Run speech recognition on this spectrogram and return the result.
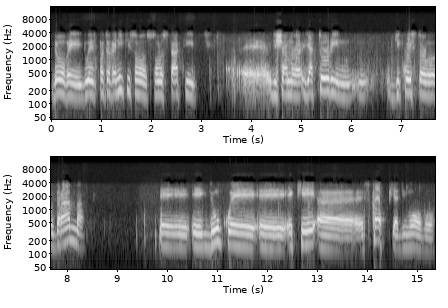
dove i due protagonisti sono, sono stati eh, diciamo, gli attori in, di questo dramma e, e dunque e, e che eh, scoppia di nuovo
